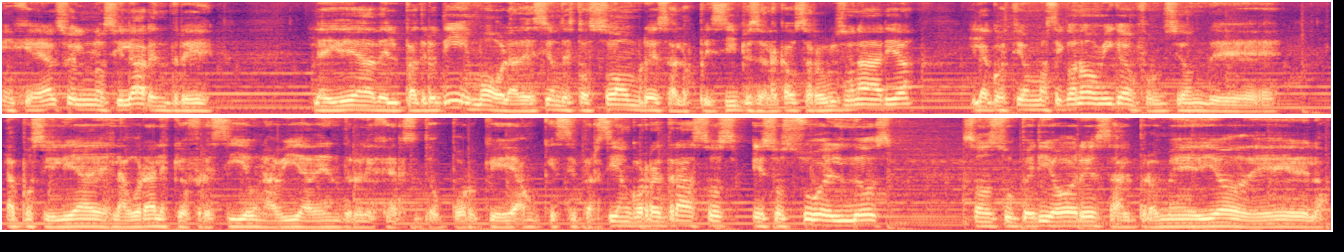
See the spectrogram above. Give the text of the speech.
en general suelen oscilar entre la idea del patriotismo o la adhesión de estos hombres a los principios de la causa revolucionaria y la cuestión más económica en función de las posibilidades laborales que ofrecía una vida dentro del ejército, porque aunque se persigan con retrasos, esos sueldos son superiores al promedio de los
